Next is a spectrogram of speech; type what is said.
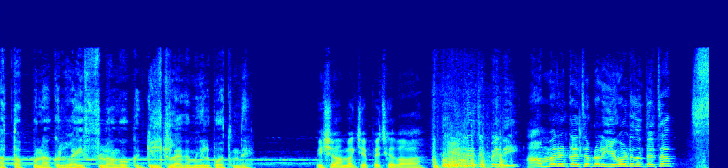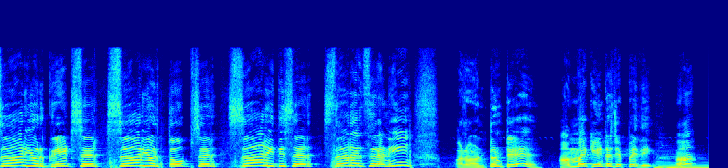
ఆ తప్పు నాకు లైఫ్ లాంగ్ ఒక గిల్ట్ లాగా మిగిలిపోతుంది. విషయం అమ్మకి చెప్పొచ్చు కదా బావా? ఏంటో చెప్పేది? ఆ అమ్మాయి నన్ను కలిసినప్పుడు ఏమంటుందో తెలుసా? Sir your great sir sir your తోప్ సార్ సార్ ఇది సార్ సార్ అది సార్ అని అలా అంటుంటే ఆ అమ్మాయికి ఏంటో చెప్పేది? ఆ?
